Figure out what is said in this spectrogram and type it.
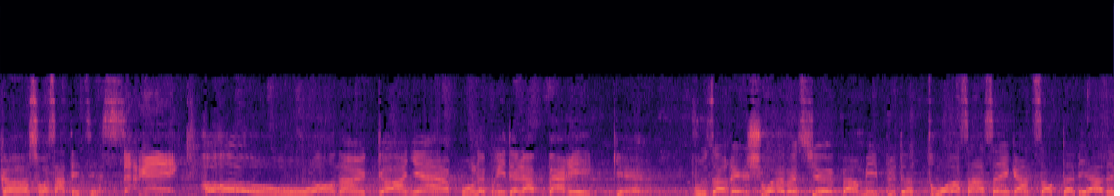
K70. Barrique! Ho ho! On a un gagnant pour le prix de la barrique. Vous aurez le choix, monsieur, parmi plus de 350 sortes de bières de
